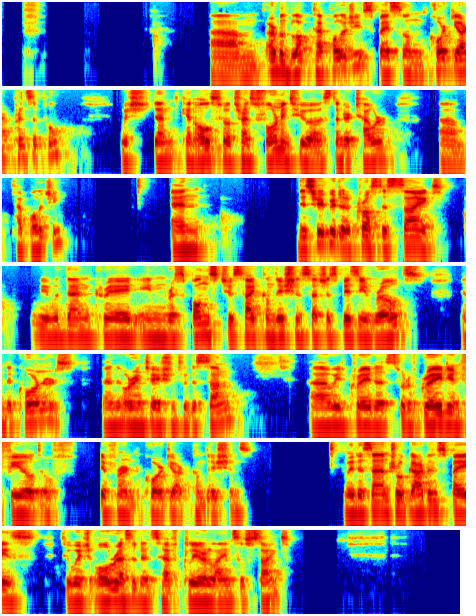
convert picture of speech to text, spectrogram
um, urban block typologies based on courtyard principle, which then can also transform into a standard tower um, typology. And distributed across the site, we would then create in response to site conditions such as busy roads in the corners and the orientation to the sun. Uh, we create a sort of gradient field of different courtyard conditions with a central garden space to which all residents have clear lines of sight.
